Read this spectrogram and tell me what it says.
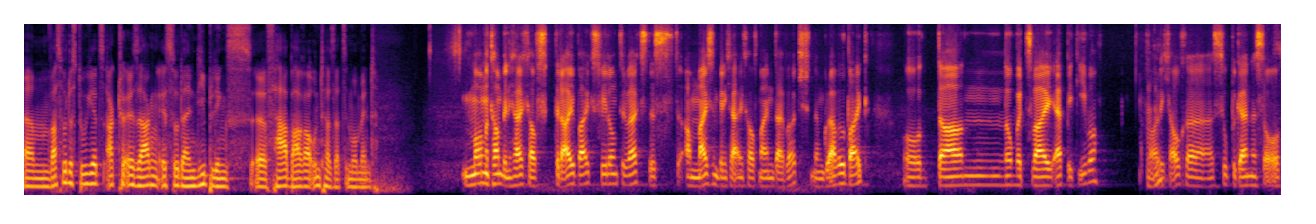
Ähm, was würdest du jetzt aktuell sagen, ist so dein Lieblingsfahrbarer äh, Untersatz im Moment? Momentan bin ich eigentlich auf drei Bikes viel unterwegs. Das, am meisten bin ich eigentlich auf meinem Diverge, einem Gravelbike. Und dann Nummer zwei Epic Evo. Fahre mhm. ich auch äh, super gerne so,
